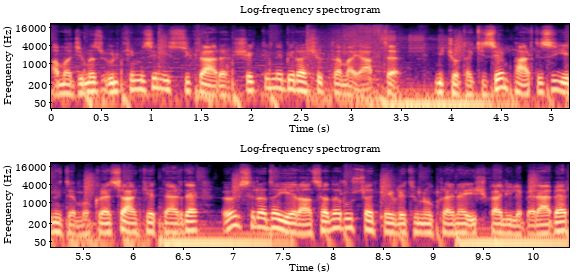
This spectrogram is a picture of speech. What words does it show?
Amacımız ülkemizin istikrarı şeklinde bir açıklama yaptı. Mitsotakis'in partisi Yeni Demokrasi anketlerde ön sırada yer alsa da Rusya devletinin Ukrayna işgaliyle beraber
